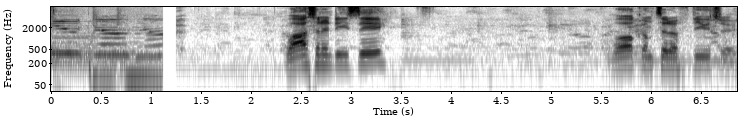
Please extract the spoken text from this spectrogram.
You don't know. Washington, D.C. Welcome to the future.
